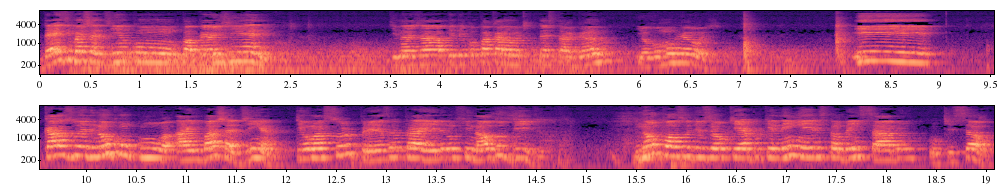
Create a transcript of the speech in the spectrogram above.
10 embaixadinhas com papel higiênico que nós já pedimos pra caramba aqui que tá estragando e eu vou morrer hoje. E caso ele não conclua a embaixadinha, tem uma surpresa para ele no final do vídeo. Não posso dizer o que é porque nem eles também sabem o que são.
